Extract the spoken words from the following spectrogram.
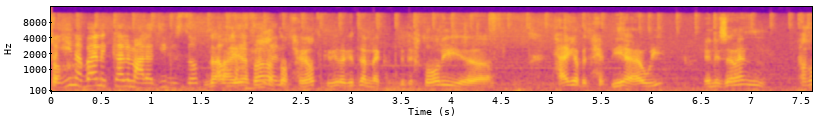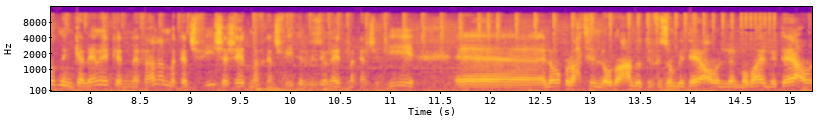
خلينا بقى نتكلم على دي بالظبط لا هي فعلا. تضحيات كبيرة جدا إنك بتختاري آه، حاجة بتحبيها قوي. لأن زمان هاخد من كلامك إن فعلا ما كانش فيه شاشات ما كانش فيه تلفزيونات ما كانش فيه آه اللي هو كل واحد في الأوضة عنده التلفزيون بتاعه ولا الموبايل بتاعه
